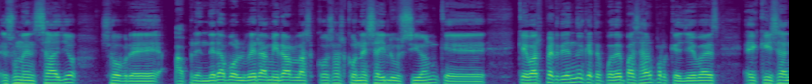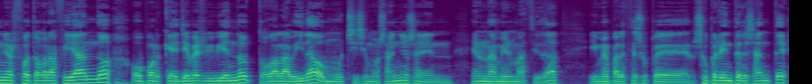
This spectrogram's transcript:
es un ensayo sobre aprender a volver a mirar las cosas con esa ilusión que, que vas perdiendo y que te puede pasar porque lleves X años fotografiando o porque lleves viviendo toda la vida o muchísimos años en, en una misma ciudad. Y me parece súper, súper interesante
